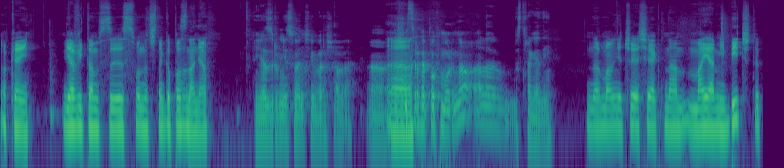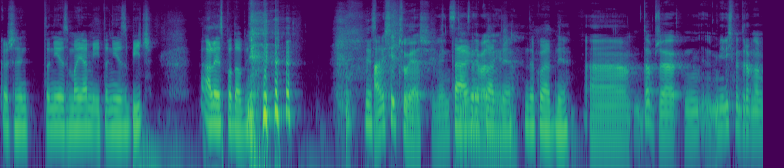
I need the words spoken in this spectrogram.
Okej. Okay. Ja witam z słonecznego Poznania. Ja z równie słonecznej Warszawy. A, jest trochę pochmurno, ale bez tragedii. Normalnie czuję się jak na Miami Beach, tylko że to nie jest Miami i to nie jest beach, ale jest podobnie. jest... Ale się czujesz, więc tak, to jest najważniejsze. Dokładnie. dokładnie. dobrze, mieliśmy drobną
